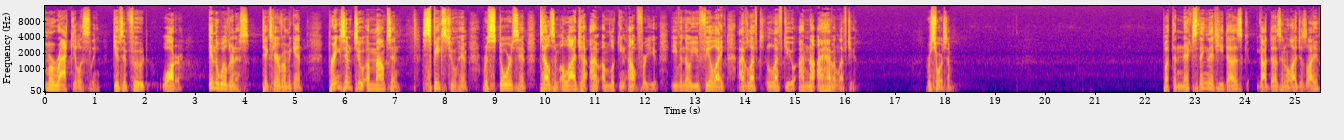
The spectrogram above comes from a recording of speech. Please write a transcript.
miraculously gives him food, water in the wilderness, takes care of him again, brings him to a mountain, speaks to him, restores him, tells him, Elijah, I'm, I'm looking out for you. Even though you feel like I've left, left you, I'm not, I haven't left you. Restores him. But the next thing that he does, God does in Elijah's life,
